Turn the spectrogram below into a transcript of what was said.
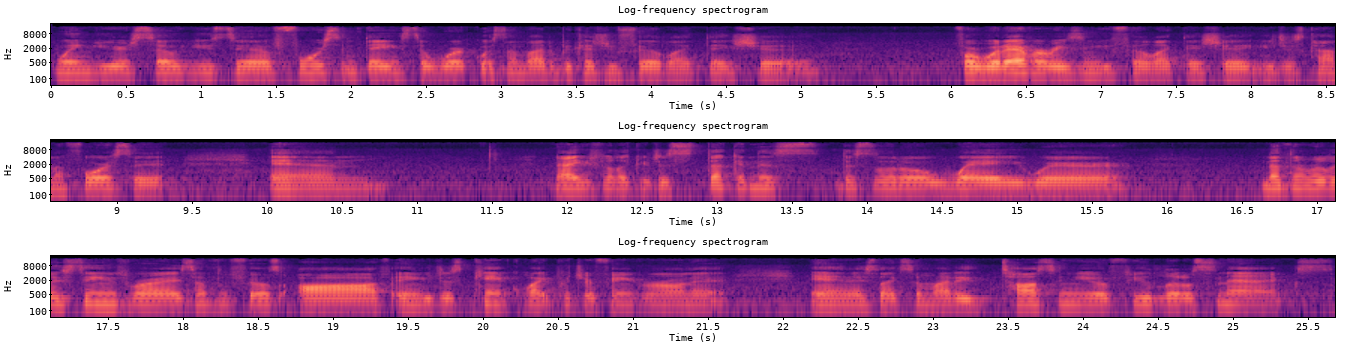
when you're so used to forcing things to work with somebody because you feel like they should. For whatever reason you feel like they should, you just kind of force it and now you feel like you're just stuck in this this little way where nothing really seems right, something feels off and you just can't quite put your finger on it and it's like somebody tossing you a few little snacks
